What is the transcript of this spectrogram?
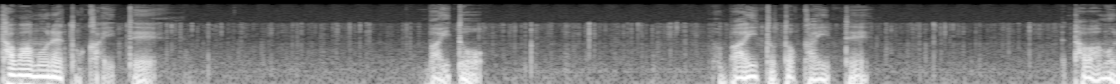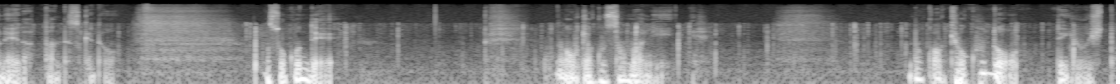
ー、戯れと書いて、バイト、バイトと書いて、戯れだったんですけど、そこで、なんかお客様に、なんか極道っていう人、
